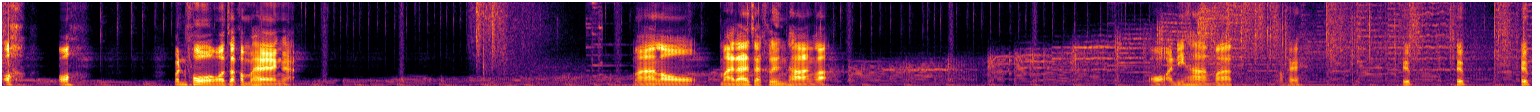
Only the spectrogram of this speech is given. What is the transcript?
โอ้โอ้ มันโผล่ออกมาจากกำแพงอะมาเรามาได้จากครึ่งทางละอ๋ออันนี้ห่างมาก โอเคฮึบฮึบฮึบ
